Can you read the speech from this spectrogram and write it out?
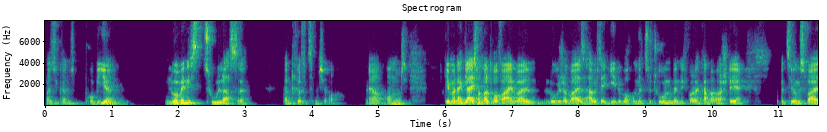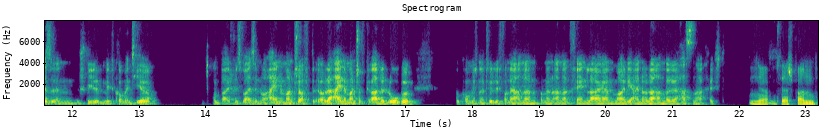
Also sie können es probieren. Nur wenn ich es zulasse, dann trifft es mich auch. Ja, und ja. gehen wir dann gleich nochmal drauf ein, weil logischerweise habe ich da jede Woche mit zu tun, wenn ich vor der Kamera stehe, beziehungsweise ein Spiel mit kommentiere und beispielsweise nur eine Mannschaft äh, oder eine Mannschaft gerade lobe, bekomme ich natürlich von der anderen, von den anderen Fanlagern mal die eine oder andere Hassnachricht. Ja, sehr spannend.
